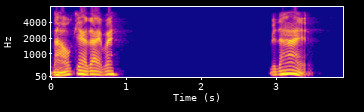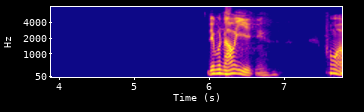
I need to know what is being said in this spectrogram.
หนาวแก้ได้ไหมไม่ได้ เดี๋ยวมันหนาวอีก เพราะว่า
